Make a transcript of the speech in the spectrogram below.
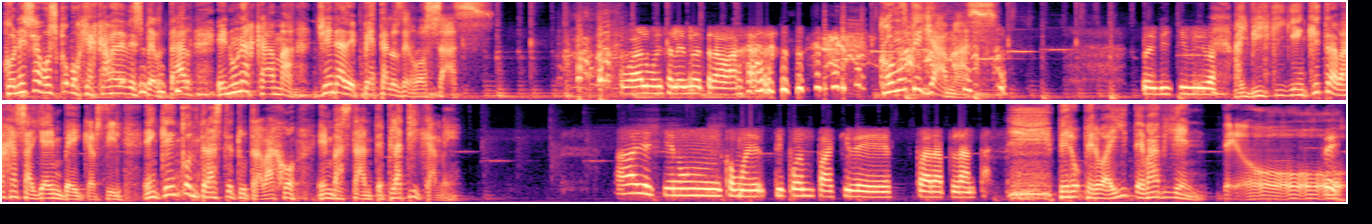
con esa voz como que acaba de despertar en una cama llena de pétalos de rosas? ¿Cuál? Voy saliendo de trabajar. ¿Cómo te llamas? Soy Vicky Viva. Ay, Vicky, ¿y en qué trabajas allá en Bakersfield? ¿En qué encontraste tu trabajo en bastante? Platícame. Ay, aquí en un como tipo empaque de para plantas. Pero, pero ahí te va bien. O- Sí. o-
